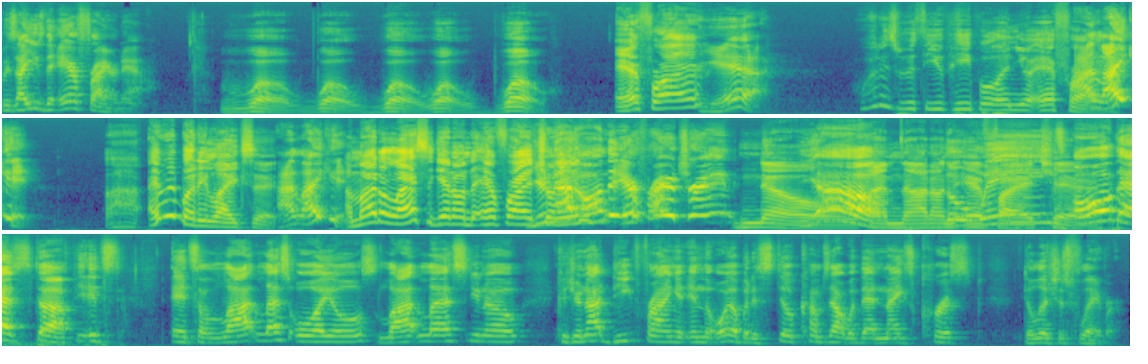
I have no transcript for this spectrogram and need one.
because I use the air fryer now. Whoa, whoa, whoa, whoa, whoa. Air fryer? Yeah, What is with you people and your air fryer? I like it. Uh, everybody likes it. I like it. Am I the last to get on the air fryer You're train? not on the air fryer train. no, Yo, I'm not on the, air fryer wings, chair. All that stuff. It's it's a lot less oils, a lot less, you know, because you're not deep frying it in the oil, but it still comes out with that nice, crisp, delicious flavor.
